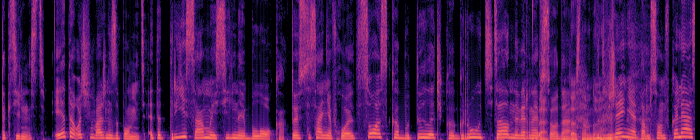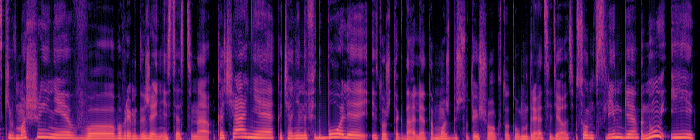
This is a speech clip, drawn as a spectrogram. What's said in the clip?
тактильность. И это очень важно запомнить. Это три самые сильные блока. То есть в сосание входит соска, бутылочка, грудь. В целом, наверное, да, все, да. Это основное. В движение там сон в коляске, в машине, в, во время движения, естественно, качание, качание на фитболе и тоже так далее. Там, может быть, что-то еще кто-то умудряется делать. Сон в слинге. Ну и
